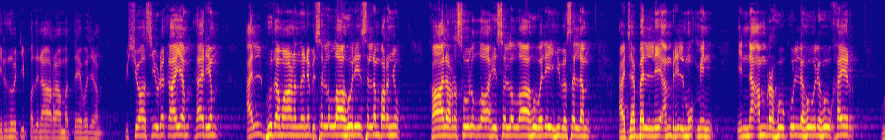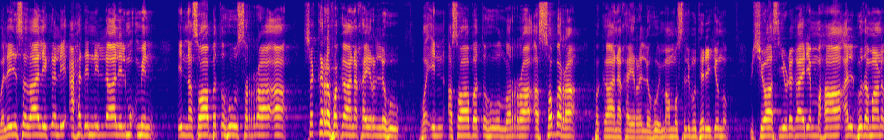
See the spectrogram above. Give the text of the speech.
ഇരുന്നൂറ്റി പതിനാറാമത്തെ വചനം. വിശ്വാസിയുടെ കാര്യം കാര്യം അത്ഭുതമാണെന്ന് നബി സല്ലാഹു അലൈഹി വസല്ലം പറഞ്ഞു. കാല റസൂലുള്ളാഹി സല്ലാഹു അലൈഹി വസല്ലം അജബല്ലി അംരിൽ മുഅ്മിൻ ഇന്ന അംറഹു കുല്ലഹു ലഹു ഖൈർ വലൈസ ദാലിക ലി അഹദിൻ ഇല്ലാലിൽ മുഅ്മിൻ ഇന്ന അസാബത്തുഹു സറാഅ ശക്കറ ഫകാന ഖൈറൻ ലഹു വ ഇൻ അസാബത്തുഹു ലറാഅ സബറ ഫകാന ഖൈറൻ ലഹു. ഇമാം മുസ്ലിം ഉദ്ധരിക്കുന്നു. വിശ്വാസിയുടെ കാര്യം മഹാ അത്ഭുതമാണ്.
